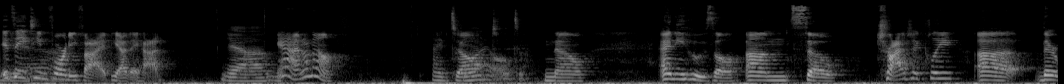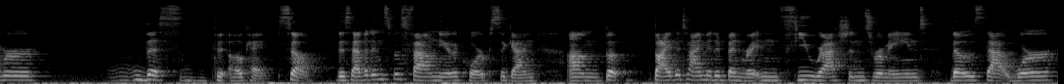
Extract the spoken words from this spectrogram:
it's Yeah. 1845. Yeah, they had. yeah. Yeah, I don't know. I don't Wild. know. Any hoozle. Um, so tragically, uh, there were this. th- okay, so this evidence was found near the corpse again, um, but by the time it had been written, few rations remained. Those that were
